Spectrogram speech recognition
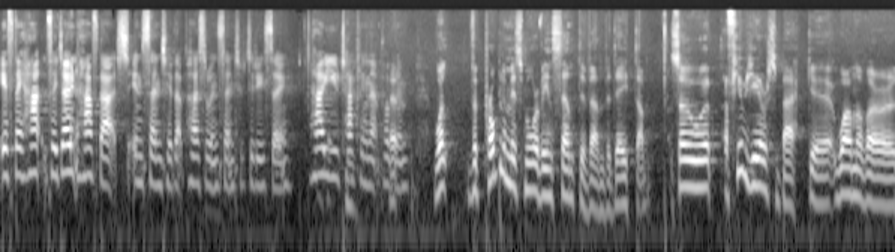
if they, ha- if they don't have that incentive, that personal incentive to do so? How are you tackling that problem? Uh, well, the problem is more of incentive than the data. So uh, a few years back, uh, one of our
